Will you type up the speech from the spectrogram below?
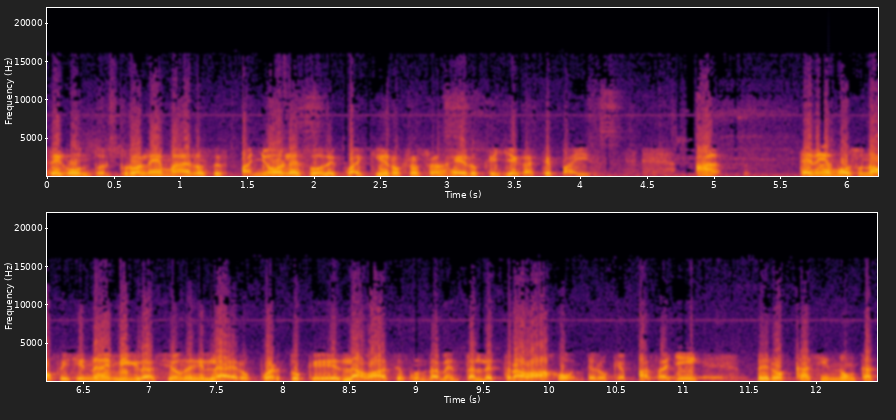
Segundo, el problema de los españoles o de cualquier otro extranjero que llega a este país. Ah, tenemos una oficina de inmigración en el aeropuerto que es la base fundamental de trabajo de lo que pasa allí, pero casi nunca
